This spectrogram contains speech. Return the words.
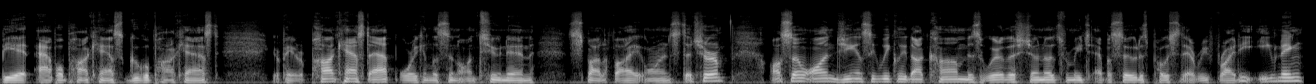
be it Apple Podcast, Google Podcast, your favorite podcast app, or you can listen on TuneIn, Spotify, or on Stitcher. Also on gncweekly.com is where the show notes from each episode is posted every Friday evening.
